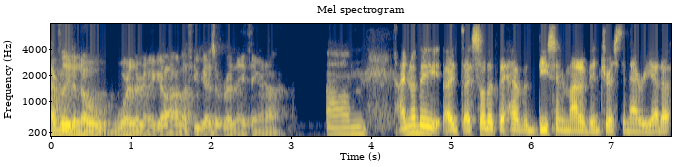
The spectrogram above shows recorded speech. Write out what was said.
I really don't know where they're gonna go. I don't know if you guys have read anything or not. Um, I know they. I, I saw that they have a decent amount of interest in Arrieta.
